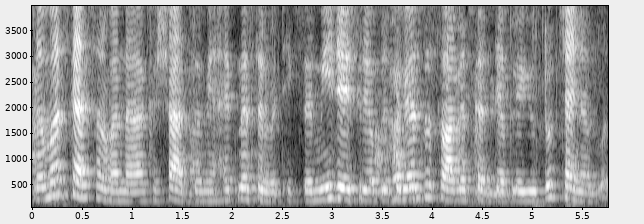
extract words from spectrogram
नमस्कार सर्वांना कशा आहात तुम्ही? आहेत ना सर्व ठीक? तर मी जयश्री आपलं सगळ्यांचं स्वागत करते आपल्या युट्यूब चॅनलवर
